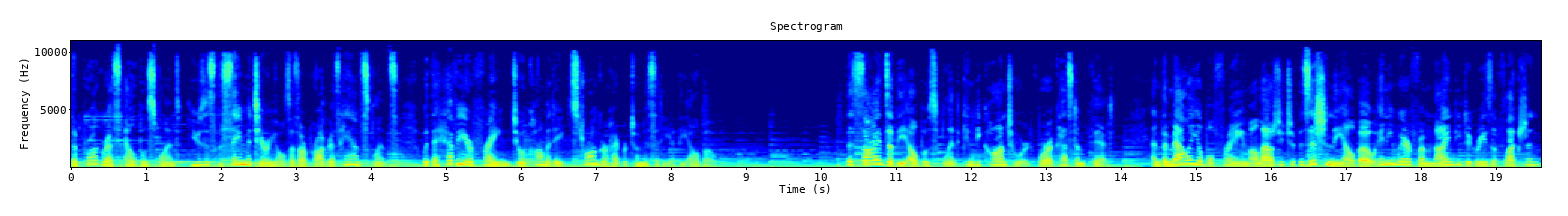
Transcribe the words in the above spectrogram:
The Progress elbow splint uses the same materials as our Progress hand splints, with a heavier frame to accommodate stronger hypertonicity at the elbow. The sides of the elbow splint can be contoured for a custom fit, and the malleable frame allows you to position the elbow anywhere from 90 degrees of flexion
